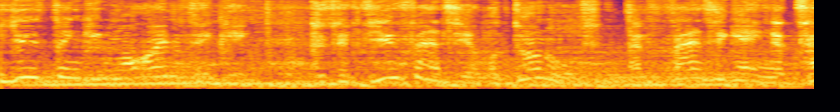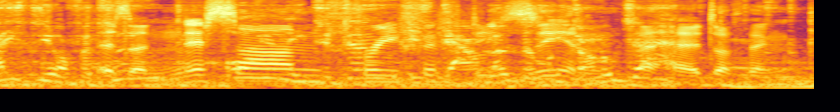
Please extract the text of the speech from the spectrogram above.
you thinking what I'm thinking? Because if you fancy a McDonald's and fancy getting a tasty offer There's too, a Nissan need to do is download the 350Z ahead, I think.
